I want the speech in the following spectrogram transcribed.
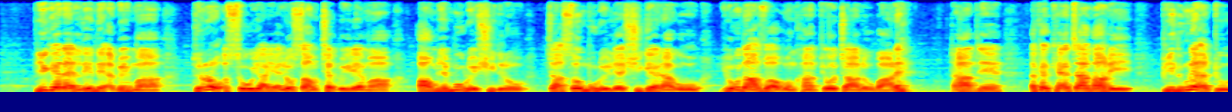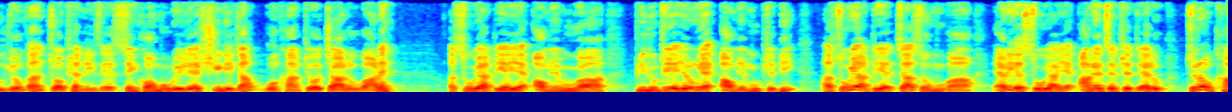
။ပြီးခဲ့တဲ့၄နှစ်အတွင်းမှာသူတို့အစိုးရရဲ့လှုပ်ဆောင်ချက်တွေထဲမှာအောင်မြင်မှုတွေရှိသလိုကြာဆုံးမှုတွေလည်းရှိခဲ့တာကိုရိုးသားစွာဝန်ခံပြောကြားလိုပါတယ်။ဒါအပြင်အခက်ခဲကြားကနေပြည်သူနဲ့အတူရုန်းကန်ကြော်ဖြတ်နေစေစိန်ခေါ်မှုတွေလည်းရှိနေကြောင်းဝန်ခံပြောကြားလိုပါတယ်။အစိုးရတရက်ရဲ့အောင်မြင်မှုဟာ ပြည်သူတရက်ရုံးရဲ့အောင်မြင်မှုဖြစ်ပြီးအစိုးရတရက်ကြာဆုံးမှုဟာအဲ့ဒီအစိုးရရဲ့အားနည်းချက်ဖြစ်တယ်လို့ကျွန်တော်ခံ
